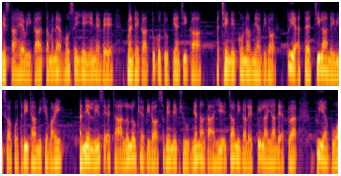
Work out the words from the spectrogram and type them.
မစ္စတာဟယ်ရီကတမနက်မုတ်စိတ်ရိတ်ရင်းနဲ့ပဲမန်တက်ကသူ့ကိုယ်သူပြန်ကြည့်ကအချိန်လေးကိုနာမြန်ပြီးတော့သူ့ရဲ့အသက်ကြီးလာနေပြီဆိုတာကိုသတိထားမိခဲ့ပါတယ်အနည်း40အကြာအလုပ်လုပ်ခဲ့ပြီးတော့စပင်နေဖြူမျက်နှာကအရေးအကြောင်းတွေကလည်းတွေ့လာရတဲ့အတွက်သူ့ရဲ့ဘဝ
